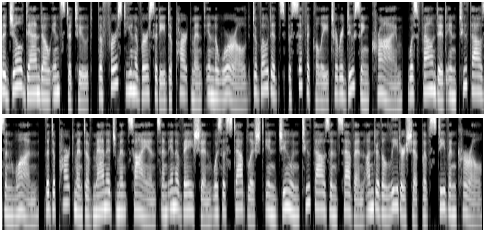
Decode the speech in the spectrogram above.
The Jill Dando Institute, the first university department in the world devoted specifically to reducing crime, was founded in 2001. The Department of Management Science and Innovation was established in June 2007 under the leadership of Stephen Curl.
